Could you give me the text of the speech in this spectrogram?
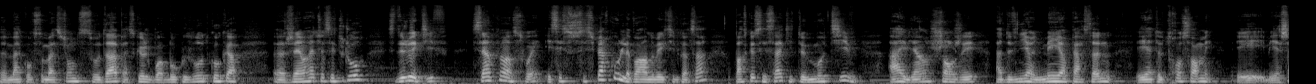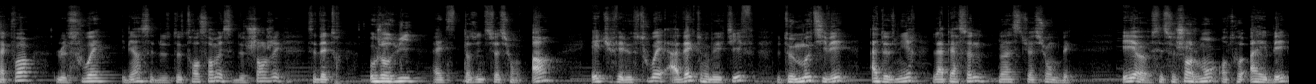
euh, ma consommation de soda parce que je bois beaucoup trop de coca, euh, j'aimerais, tu vois, c'est toujours, c'est des objectifs, c'est un peu un souhait et c'est super cool d'avoir un objectif comme ça parce que c'est ça qui te motive à eh bien, changer, à devenir une meilleure personne et à te transformer. Et eh bien, à chaque fois, le souhait, eh bien, c'est de te transformer, c'est de changer, c'est d'être aujourd'hui dans une situation A et tu fais le souhait avec ton objectif de te motiver à devenir la personne dans la situation B. Et euh, c'est ce changement entre A et B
